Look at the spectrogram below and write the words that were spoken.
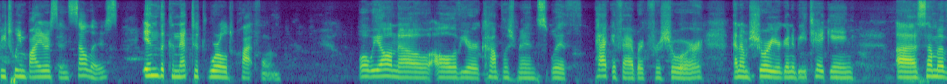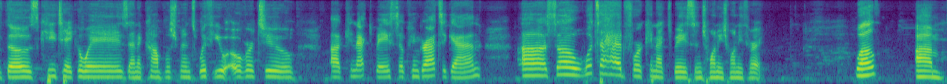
between buyers and sellers in the connected world platform. Well, we all know all of your accomplishments with Packet Fabric for sure. And I'm sure you're going to be taking uh, some of those key takeaways and accomplishments with you over to uh, ConnectBase. So, congrats again. Uh, so, what's ahead for ConnectBase in 2023? Well, um,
